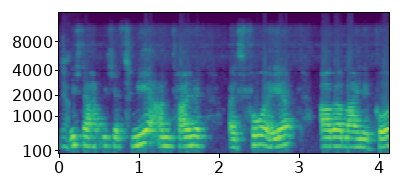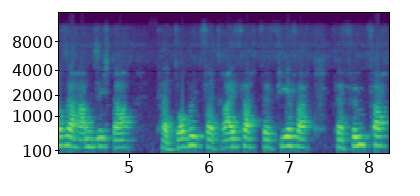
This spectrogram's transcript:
Ja. Nicht, da habe ich jetzt mehr Anteile als vorher, aber meine Kurse haben sich da verdoppelt, verdreifacht, vervierfacht, verfünffacht,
